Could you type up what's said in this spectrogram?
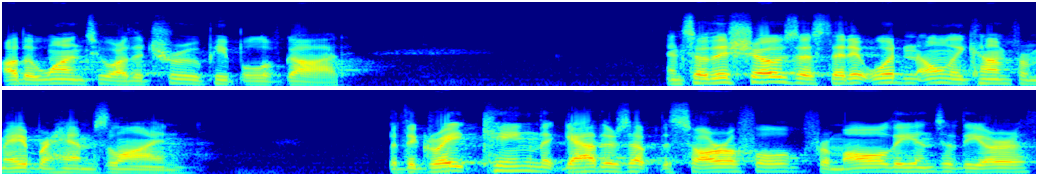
are the ones who are the true people of God. And so this shows us that it wouldn't only come from Abraham's line, but the great king that gathers up the sorrowful from all the ends of the earth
